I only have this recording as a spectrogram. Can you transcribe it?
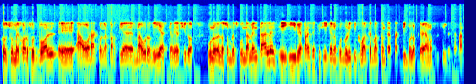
con su mejor fútbol, eh, ahora con la partida de Mauro Díaz, que había sido uno de los hombres fundamentales, y, me parece que sí, que en lo futbolístico va a ser bastante atractivo lo que veamos el fin de semana.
